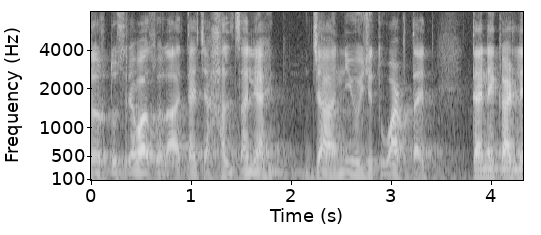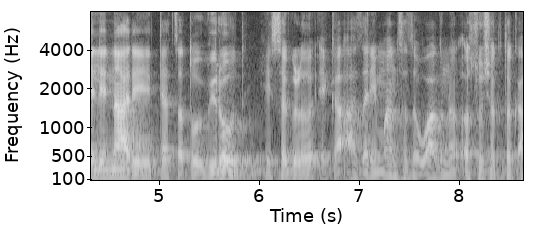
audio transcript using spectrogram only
तर दुसऱ्या बाजूला त्याच्या हालचाली आहेत. ज्या नियोजित वाटत आहेत त्याने काढलेले नारे त्याचा तो विरोध हे सगळं एका आजारी माणसाचं वागणं असू शकतं का?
